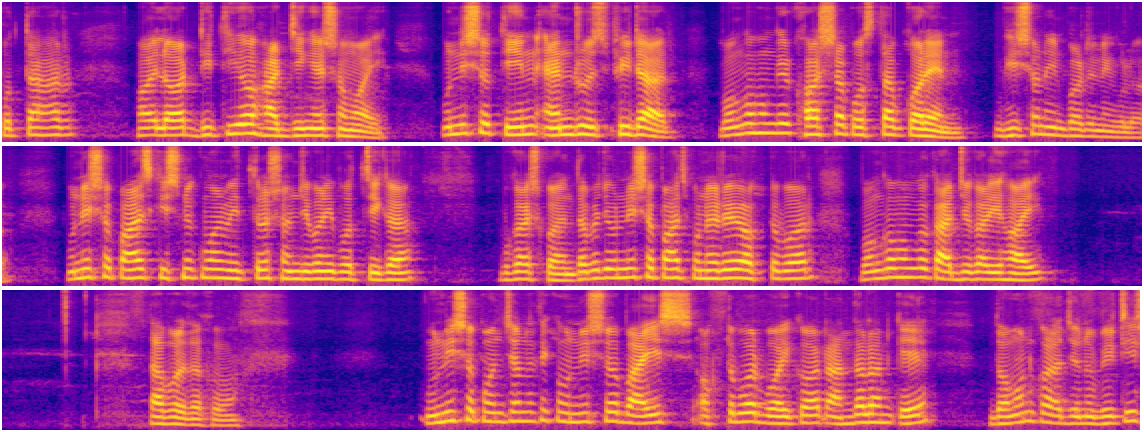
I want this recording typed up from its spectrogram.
প্রত্যাহার হয় লর্ড দ্বিতীয় হার্জিংয়ের সময়। উনিশশো তিন অ্যান্ড্রুজ ফিডার বঙ্গভঙ্গের খসড়া প্রস্তাব করেন। ভীষণ ইম্পর্টেন্ট এগুলো। উনিশশো পাঁচ কৃষ্ণকুমার মিত্র সঞ্জীবনী পত্রিকা প্রকাশ করেন। তারপরে যে উনিশশো পাঁচ পনেরোই অক্টোবর বঙ্গভঙ্গ কার্যকারী হয়, তারপরে দেখো, উনিশশো পঞ্চান্ন থেকে উনিশশো বাইশ অক্টোবর বয়কট আন্দোলনকে দমন করার জন্য ব্রিটিশ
